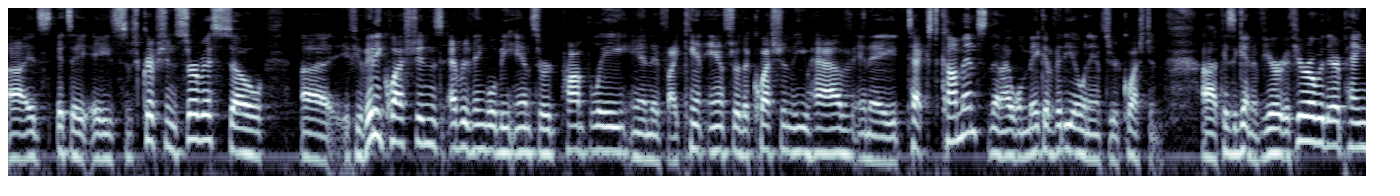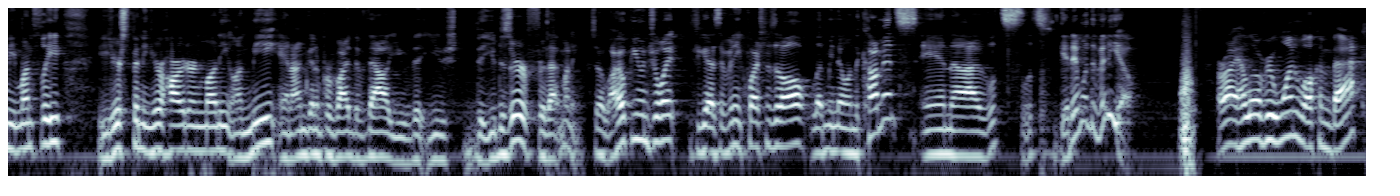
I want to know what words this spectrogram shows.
Uh, it's it's a, a subscription service, so uh, if you have any questions, everything will be answered promptly. And if I can't answer the question that you have in a text comment, then I will make a video and answer your question. Because uh, again, if you're if you're over there paying me monthly, you're spending your hard-earned money on me, and I'm going to provide the value that you that you deserve for that money. So I hope you enjoy it. If you guys have any questions at all, let me know in the comments, and uh, let's let's get in with the video. All right, hello everyone, welcome back.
